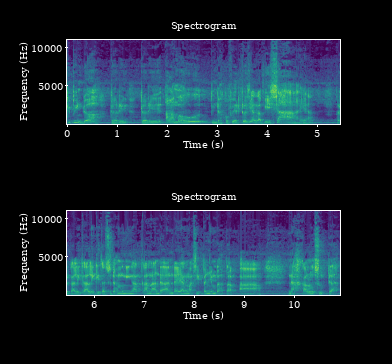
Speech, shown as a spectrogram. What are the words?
dipindah dari dari alam maut. Pindah ke Firdaus ya nggak bisa ya berkali-kali kita sudah mengingatkan anda-anda yang masih penyembah Bapa nah kalau sudah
